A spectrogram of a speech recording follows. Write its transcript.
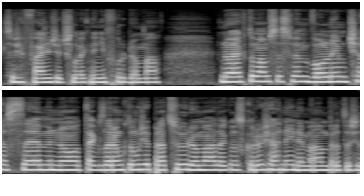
což je fajn, že člověk není furt doma. No a jak to mám se svým volným časem, no tak vzhledem k tomu, že pracuji doma, tak ho skoro žádný nemám, protože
